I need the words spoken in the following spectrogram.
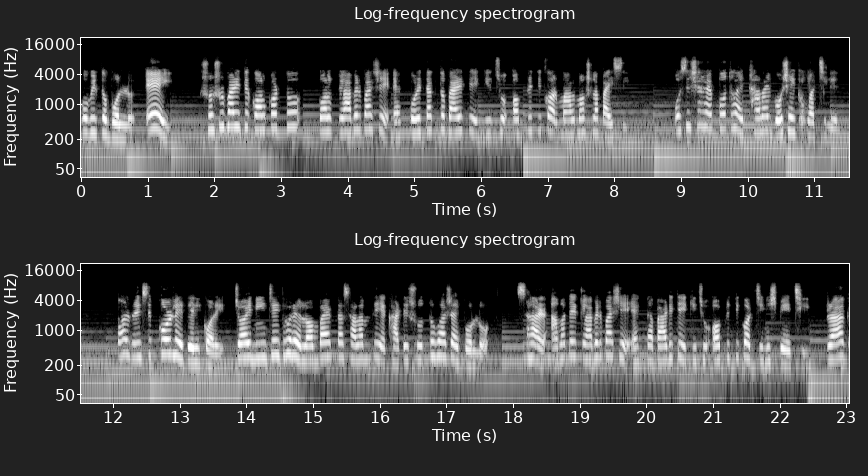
কবিরকে বলল, এই শ্বশুর বাড়িতে কল করতো বল, ক্লাবের পাশে এক পরিত্যক্ত বাড়িতে কিছু অপ্রীতিকর মাল মশলা পাইছি। ওসি সাহেব বোধ হয় থানায় বসেই ঘুমাচ্ছিলেন। কল রিসিভ করলে দেরি করে। জয় নিজেই ধরে লম্বা একটা সালাম দিয়ে খাটের শুদ্ধ ভাষায় পড়ল স্যার, আমাদের ক্লাবের পাশে একটা বাড়িতে কিছু অপ্রীতিকর জিনিস পেয়েছি। ড্রাগ,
